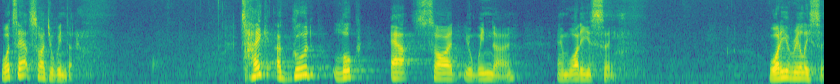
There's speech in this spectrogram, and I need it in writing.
What's outside your window? Take a good look outside your window and what do you see? What do you really see?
